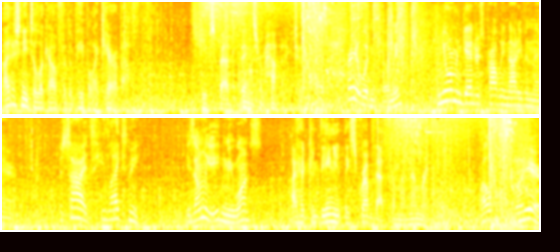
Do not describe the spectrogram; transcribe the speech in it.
I just need to look out for the people I care about. Keeps bad things from happening to them. Freya wouldn't kill me. And Jormungandr's probably not even there. Besides, he likes me. He's only eaten me once. I had conveniently scrubbed that from my memory. Well, we're here.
